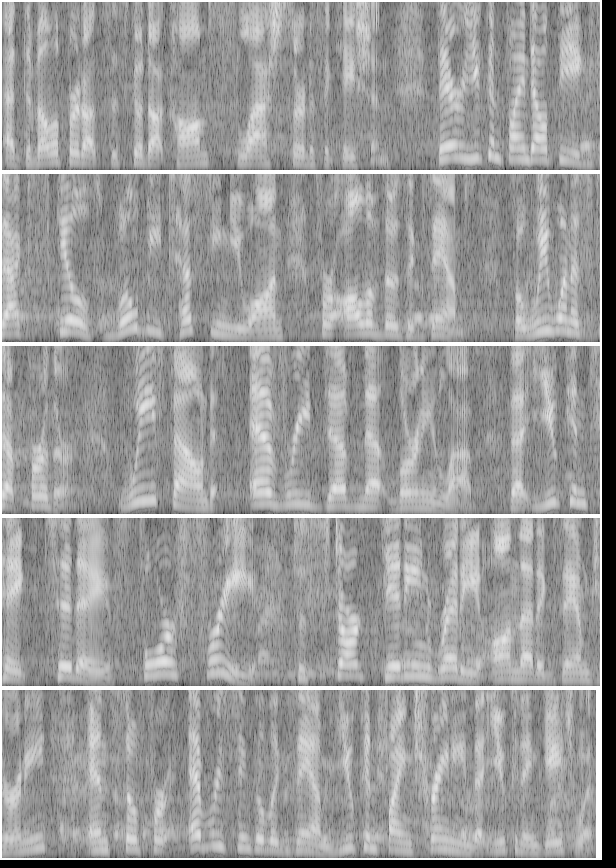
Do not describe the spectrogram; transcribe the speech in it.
at developer.cisco.com slash certification. There you can find out the exact skills we'll be testing you on for all of those exams. But we went a step further. We found every DevNet Learning Lab that you can take today for free to start getting ready on that exam journey. And so for every single exam, you can find training that you can engage with.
